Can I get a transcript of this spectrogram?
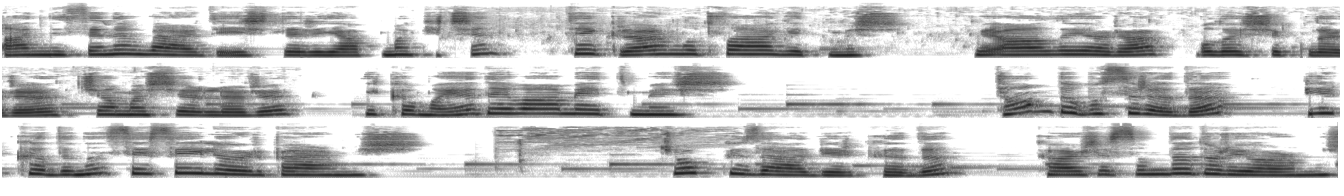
annesinin verdiği işleri yapmak için tekrar mutfağa gitmiş ve ağlayarak bulaşıkları, çamaşırları yıkamaya devam etmiş. Tam da bu sırada bir kadının sesiyle ürpermiş. Çok güzel bir kadın karşısında duruyormuş.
